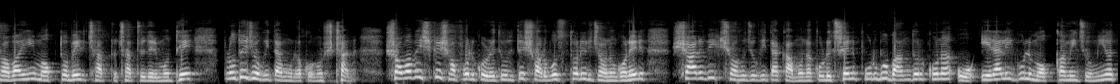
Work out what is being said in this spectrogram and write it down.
সবাই মক্তবের ছাত্রছাত্রীদের মধ্যে প্রতিযোগিতামূলক অনুষ্ঠান। সমাবেশকে সফল করে তুলতে সর্বস্তরের জনগণের সার্বিক সহযোগিতা কামনা করেছেন পূর্ব বান্দরকোনা ও এরালিগুল মক্কামি জমিয়ত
